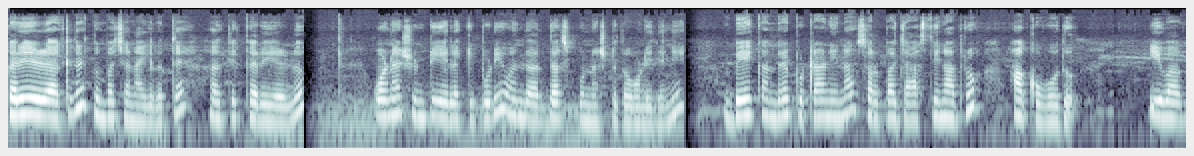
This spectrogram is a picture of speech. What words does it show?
ಕರಿ ಎಳ್ಳು ಹಾಕಿದರೆ ತುಂಬ ಚೆನ್ನಾಗಿರುತ್ತೆ. ಅದಕ್ಕೆ ಕರಿ ಎಳ್ಳು ಒಣ ಶುಂಠಿ ಏಲಕ್ಕಿ ಪುಡಿ ಒಂದು ಅರ್ಧ ಸ್ಪೂನಷ್ಟು ತೊಗೊಂಡಿದ್ದೀನಿ. ಬೇಕಂದರೆ ಪುಟಾಣಿನ ಸ್ವಲ್ಪ ಜಾಸ್ತಿನಾದರೂ ಹಾಕೋಬೋದು. ಇವಾಗ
